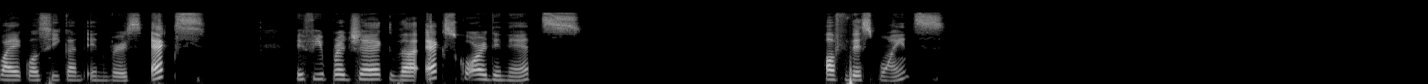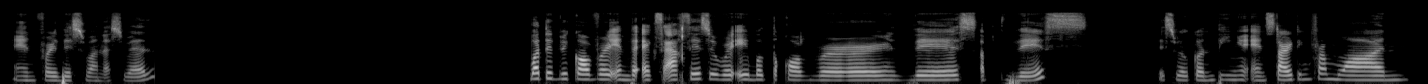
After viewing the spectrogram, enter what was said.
y equals secant inverse x? If you project the x coordinates of these points, and for this one as well. What did we cover in the x-axis? We were able to cover this up to this. This will continue and starting from 1,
